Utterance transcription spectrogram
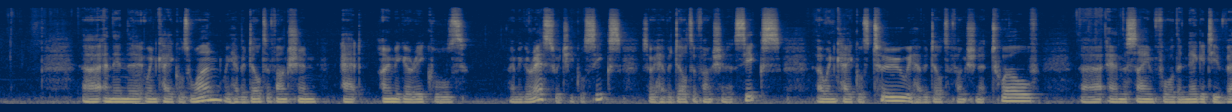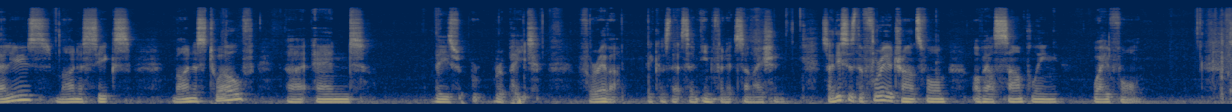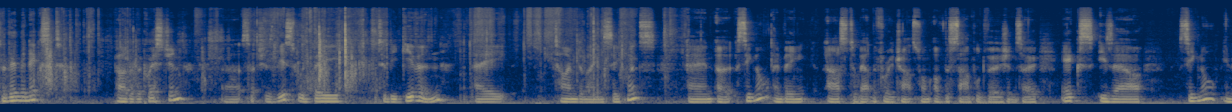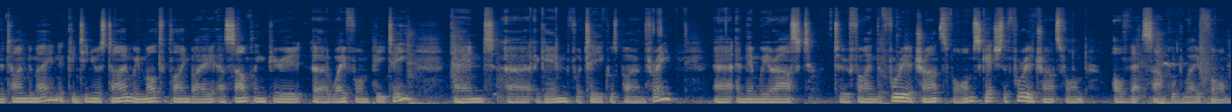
Uh, and then the, when k equals 1, we have a delta function at omega equals omega s, which equals 6. So we have a delta function at 6. When k equals 2, we have a delta function at 12. Uh, and the same for the negative values, minus 6, minus 12. Uh, and these repeat forever because that's an infinite summation. So this is the Fourier transform of our sampling waveform. So then the next part of the question, uh, such as this, would be to be given a time domain sequence and a signal and being asked about the Fourier transform of the sampled version. So x is our signal in the time domain, a continuous time. We're multiplying by our sampling period uh, waveform pt, and uh, again for t equals pi on 3. Uh, and then we are asked to find the Fourier transform, sketch the Fourier transform of that sampled waveform.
